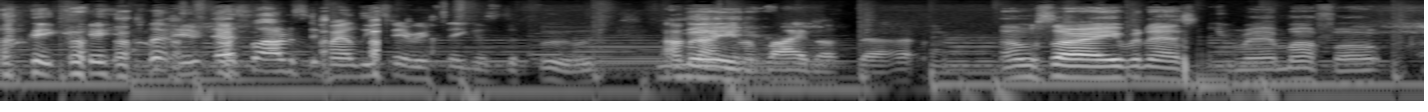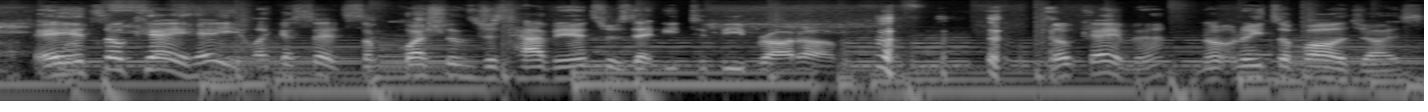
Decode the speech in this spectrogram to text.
like, that's honestly my least favorite thing is the food. I'm not Man. gonna lie about that. I'm sorry I even asked you, man. My fault. Hey, it's okay. Hey, like I said, some questions just have answers that need to be brought up. it's okay, man. No need to apologize.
